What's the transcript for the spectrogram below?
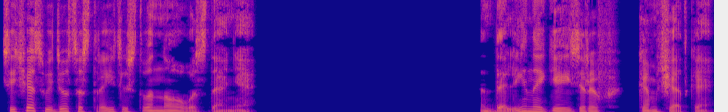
Сейчас ведется строительство нового здания. Долина гейзеров, Камчатка.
